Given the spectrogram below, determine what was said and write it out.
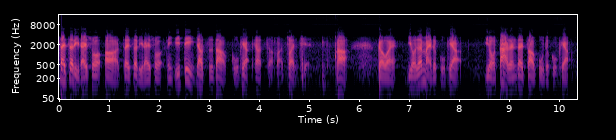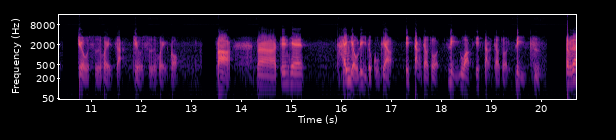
在这里来说啊，在这里来说，你一定要知道股票要怎么赚钱啊！各位，有人买的股票，有大人在照顾的股票，就是会涨，就是会攻啊！那今天很有利的股票，一档叫做利旺，一档叫做利智，对不对？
